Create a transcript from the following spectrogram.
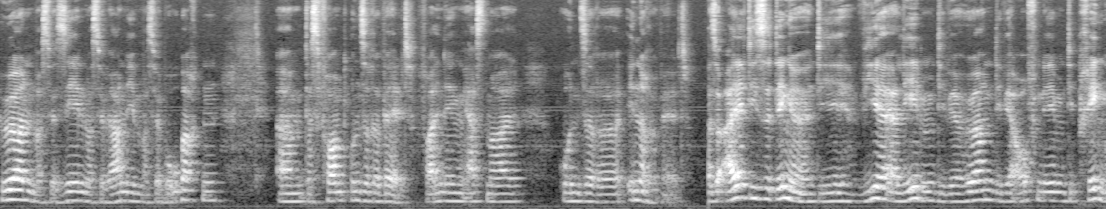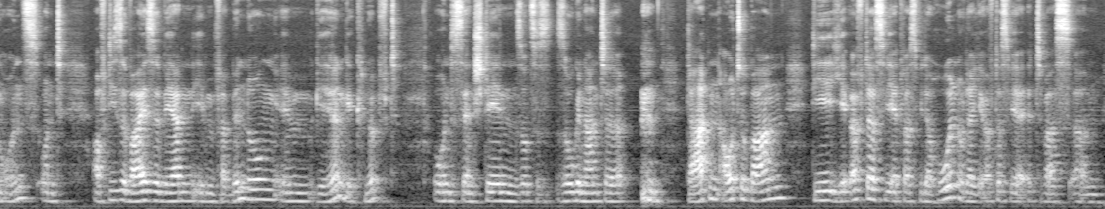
hören, was wir sehen, was wir wahrnehmen, was wir beobachten, ähm, das formt unsere Welt. Vor allen Dingen erstmal unsere innere Welt. Also all diese Dinge, die wir erleben, die wir hören, die wir aufnehmen, die prägen uns und auf diese Weise werden eben Verbindungen im Gehirn geknüpft und es entstehen so, sogenannte Datenautobahnen, die je öfters wir etwas wiederholen oder je öfters wir etwas ähm,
